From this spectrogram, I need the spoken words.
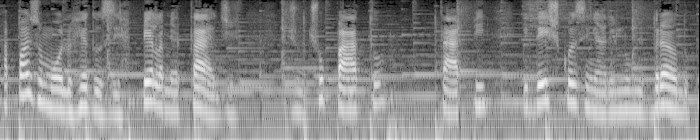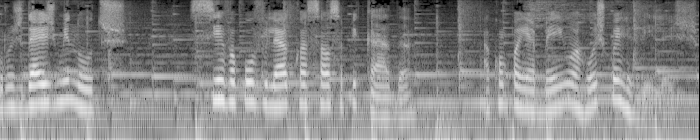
Após o molho reduzir pela metade, junte o pato, tape e deixe cozinhar em lume brando por uns 10 minutos. Sirva polvilhado com a salsa picada. Acompanhe bem o arroz com ervilhas.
